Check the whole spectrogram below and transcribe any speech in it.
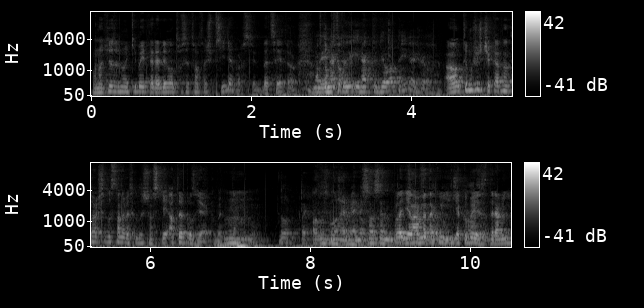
Ono tě donutí být ready na tu situaci, až přijde prostě. That's it, jo. No, jinak, to, jinak to dělat nejde, že jo? A ty můžeš čekat na to, až se to stane ve skutečnosti a to je pozdě, jakoby. Hmm. Tak, no. no, tak pak už Myslel jsem, Ale děláme takový, jakoby, zdravý,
